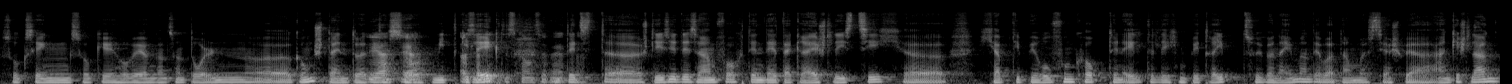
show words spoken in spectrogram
So gesehen, so okay, habe ich einen ganz einen tollen äh, Grundstein dort ja, so ja. mitgelegt. Also und jetzt äh, stehe ich das einfach, denn der, der Kreis schließt sich. Äh, ich habe die Berufung gehabt, den elterlichen Betrieb zu übernehmen. Der war damals sehr schwer angeschlagen.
